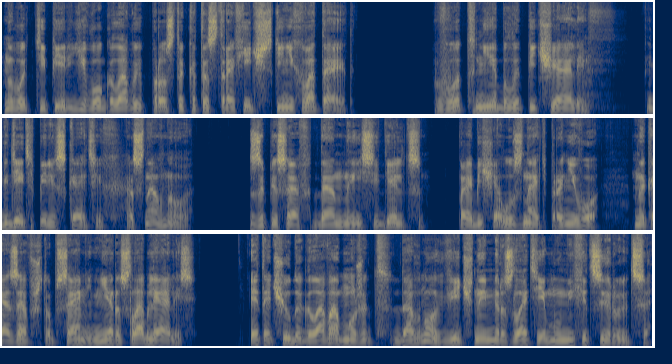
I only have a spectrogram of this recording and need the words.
но вот теперь его головы просто катастрофически не хватает. Вот не было печали. Где теперь искать их, основного? Записав данные сидельцам, пообещал узнать про него, наказав, чтоб сами не расслаблялись. Это чудо-голова, может, давно в вечной мерзлоте мумифицируется.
